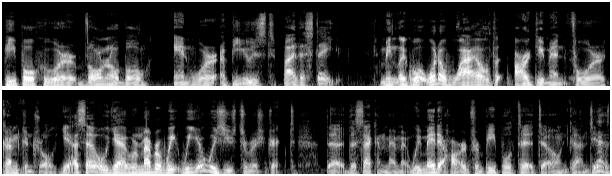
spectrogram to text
people who were vulnerable and were abused by the state. I mean, like, what what a wild argument for gun control. Yes, oh yeah. Remember, we, we always used to restrict the, the Second Amendment. We made it hard for people to, to own guns. Yes,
